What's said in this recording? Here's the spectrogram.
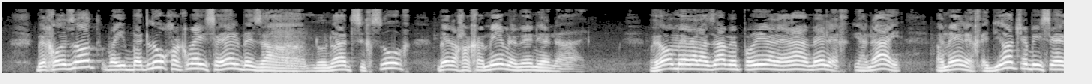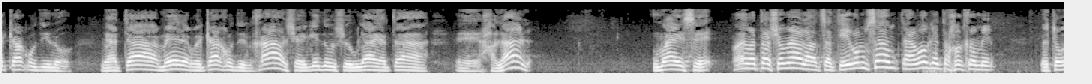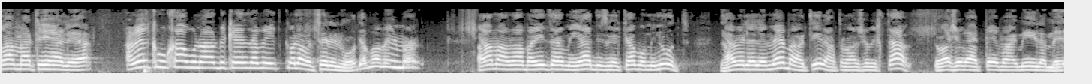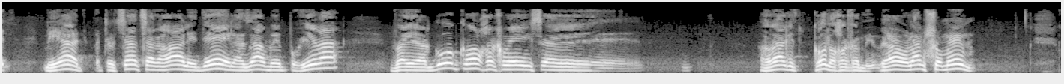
בכל זאת, ויבדלו חכמי ישראל בזעם, נולד סכסוך בין החכמים לבין ינאי. ויאמר אלעזר ופועיל על ינאי המלך, ינאי המלך, אדיוט שבישראל כך הוא דינו, ואתה המלך וכך הוא דינך, שיגידו שאולי אתה חלל? ומה אעשה? אם אתה שומע לעצתי רומסם, תהרוג את החכמים. ותורה מה תהיה עליה? הרי כרוכה ומונעת בקרן דוד, כל הרוצה ללמוד יבוא וילמד. אמר רבא יזהר מיד נזרקה בו מינות. דאבל אלממה, תינך תורה שבכתב, תורה שבעל פה מי ילמד? מיד, התוצאה צרעה על ידי אלעזר בן פוהירה, ויהרגו כל חכמי ישראל. הרג את כל החכמים, והעולם שומם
